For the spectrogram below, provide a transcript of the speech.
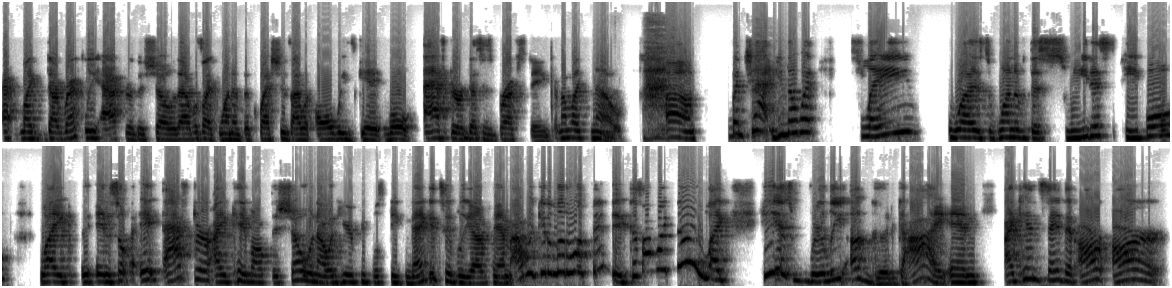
uh, like directly after the show. That was like one of the questions I would always get. Well, after does his breath stink? And I'm like, no. Um, but yeah, you know what? Flav was one of the sweetest people. Like, and so it, after I came off the show and I would hear people speak negatively of him, I would get a little offended because I'm like, no, like he is really a good guy. And I can say that our our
